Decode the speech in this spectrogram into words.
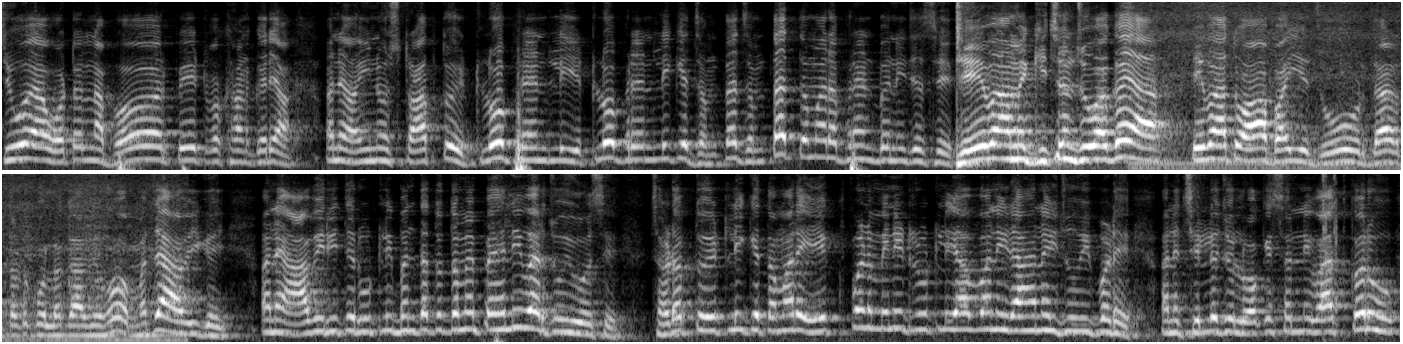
જેઓ આ હોટલના ભર પેટ વખાણ કર્યા. અને અહીંનો સ્ટાફ તો એટલો ફ્રેન્ડલી એટલો ફ્રેન્ડલી કે જમતા જમતા જ તમારા ફ્રેન્ડ બની જશે. જેવા અમે કિચન જોવા ગયા એવા તો આ ભાઈએ જોરદાર તડકો લગાવ્યો હો, મજા આવી ગઈ. અને આવી રીતે રોટલી બનતા તો તમે પહેલી વાર જોયું હશે. ઝડપ તો એટલી કે તમારે એક પણ મિનિટ રોટલી આવવાની રાહ નહીં જોવી પડે. અને છેલ્લે જો લોકેશનની વાત કરું,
